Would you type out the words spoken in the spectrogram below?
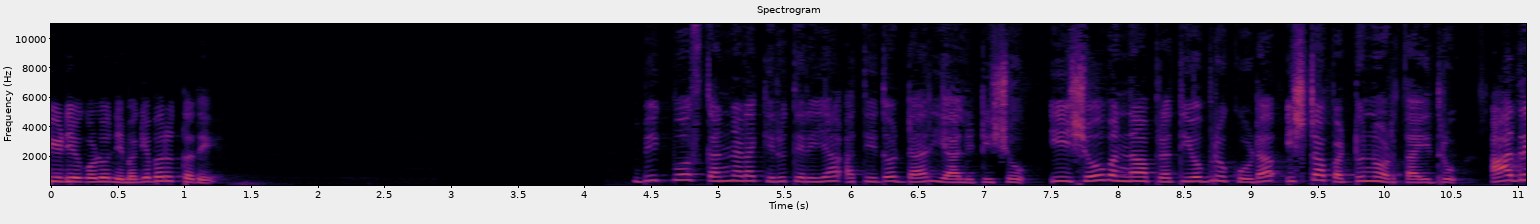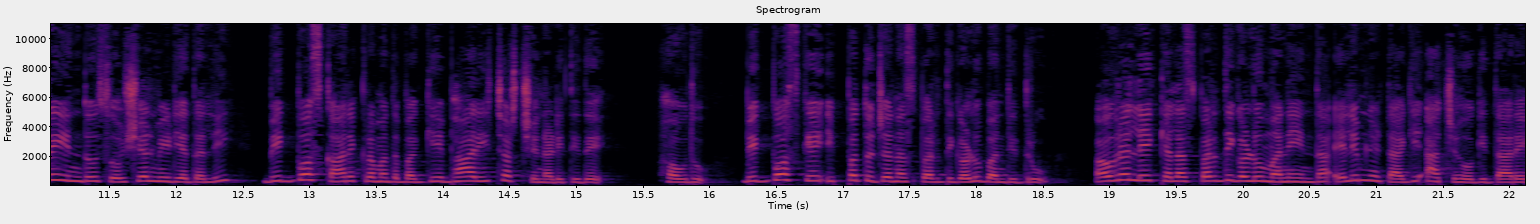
ವಿಡಿಯೋಗಳು ನಿಮಗೆ ಬರುತ್ತದೆ. ಬಿಗ್ ಬಾಸ್ ಕನ್ನಡ ಕಿರುತೆರೆಯ ಅತಿ ದೊಡ್ಡ ರಿಯಾಲಿಟಿ ಶೋ ಈ ಶೋವನ್ನ ಪ್ರತಿಯೊಬ್ಬರೂ ಕೂಡ ಇಷ್ಟಪಟ್ಟು ನೋಡ್ತಾ ಇದ್ರು. ಆದ್ರೆ ಇಂದು ಸೋಷಿಯಲ್ ಮೀಡಿಯಾದಲ್ಲಿ ಬಿಗ್ ಬಾಸ್ ಕಾರ್ಯಕ್ರಮದ ಬಗ್ಗೆ ಭಾರಿ ಚರ್ಚೆ ನಡೀತಿದೆ. ಹೌದು ಬಿಗ್ ಬಾಸ್ಗೆ ಇಪ್ಪತ್ತು ಜನ ಸ್ಪರ್ಧಿಗಳು ಬಂದಿದ್ರು. ಅವರಲ್ಲಿ ಕೆಲ ಸ್ಪರ್ಧಿಗಳು ಮನೆಯಿಂದ ಎಲಿಮಿನೇಟ್ ಆಗಿ ಆಚೆ ಹೋಗಿದ್ದಾರೆ.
